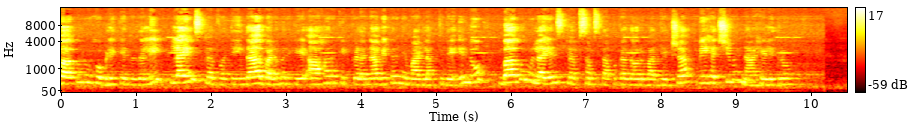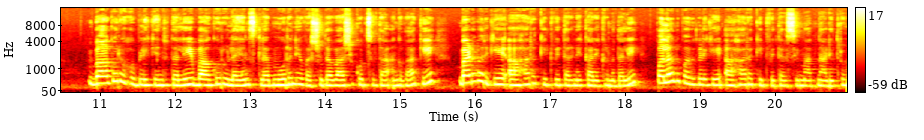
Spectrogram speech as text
ಬಾಗೂರು ಹೋಬಳಿ ಕೇಂದ್ರದಲ್ಲಿ ಲಯನ್ಸ್ ಕ್ಲಬ್ ವತಿಯಿಂದ ಬಡವರಿಗೆ ಆಹಾರ ಕಿಟ್ಗಳನ್ನು ವಿತರಣೆ ಮಾಡಲಾಗುತ್ತಿದೆ ಎಂದು ಬಾಗೂರು ಲಯನ್ಸ್ ಕ್ಲಬ್ ಸಂಸ್ಥಾಪಕ ಗೌರವಾಧ್ಯಕ್ಷ ವಿಎಚ್ ಶಿವಣ್ಣ ಹೇಳಿದರು. ಬಾಗೂರು ಹೋಬಳಿ ಕೇಂದ್ರದಲ್ಲಿ ಬಾಗೂರು ಲಯನ್ಸ್ ಕ್ಲಬ್ ಮೂರನೇ ವರ್ಷದ ವಾರ್ಷಿಕೋತ್ಸವದ ಅಂಗವಾಗಿ ಬಡವರಿಗೆ ಆಹಾರ ಕಿಟ್ ವಿತರಣೆ ಕಾರ್ಯಕ್ರಮದಲ್ಲಿ ಫಲಾನುಭವಿಗಳಿಗೆ ಆಹಾರ ಕಿಟ್ ವಿತರಿಸಿ ಮಾತನಾಡಿದರು.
